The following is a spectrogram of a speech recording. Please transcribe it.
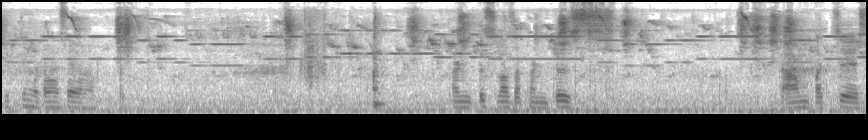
किती मोठा मासा आहे फंटूस माझा फंटूस. काम पच्चीस.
